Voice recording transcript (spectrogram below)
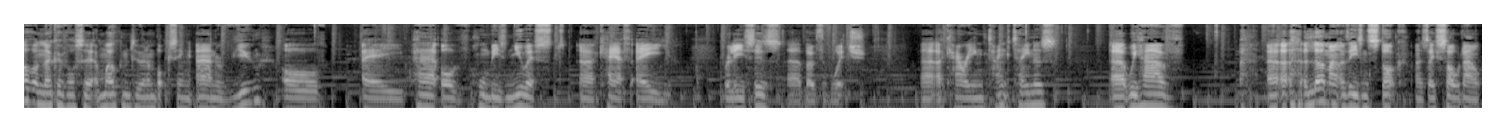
Lovon Loco here, and welcome to an unboxing and review of a pair of Hornby's newest uh, KFA releases, uh, both of which uh, are carrying tank tainers. Uh, we have a, a, low amount of these in stock as they sold out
